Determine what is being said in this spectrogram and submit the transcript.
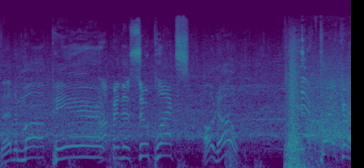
Set him up here. Up in the suplex. Oh, no. Neck breaker.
